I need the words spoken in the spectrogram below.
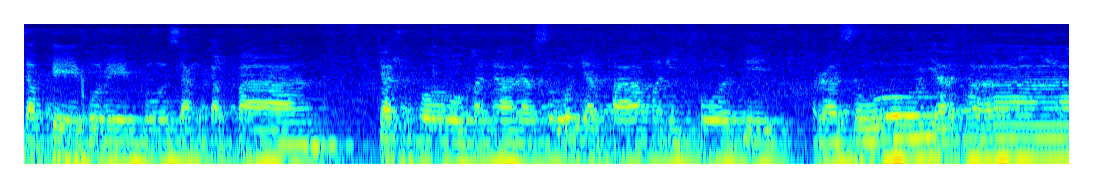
สัพเพปุเรนโตสังกปปาจันโทปนารโสยะธามณิโพติระโสยะธา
